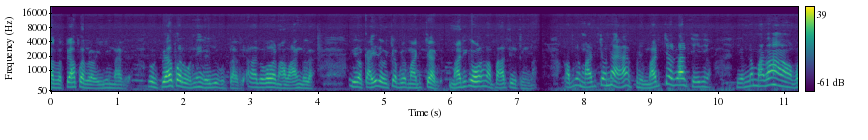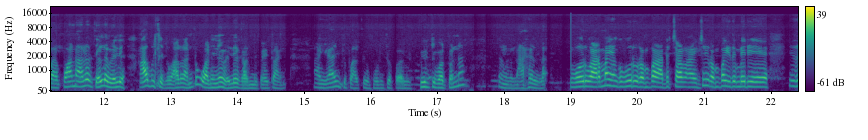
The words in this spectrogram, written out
அதை பேப்பரில் வையினாரு ஒரு பேப்பர் ஒன்று எழுதி கொடுத்தாரு. அதோட நான் வாங்கலை. இதை கையில் வச்சு அப்படியே மடித்தார் மடிக்கோட நான் பார்த்துக்கிட்டு இருந்தேன். அப்படியே மடித்தோன்னே இப்படி மடித்ததான் தெரியும். என்னம்மா தான் போனாலும் தெரியல வெளியே ஆஃபீஸுக்கு வரான்ட்டு உடனே வெளியே கலந்து போயிட்டாங்க. நான் ஏழிச்சு பார்த்து பிடிச்ச பிரித்து பார்த்தோன்னே எனக்கு நகை இல்லை. ஒரு வாரமாக எங்கள் ஊர் ரொம்ப அதிர்ச்சியாக ஆயிடுச்சு ரொம்ப இதுமாரி இது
